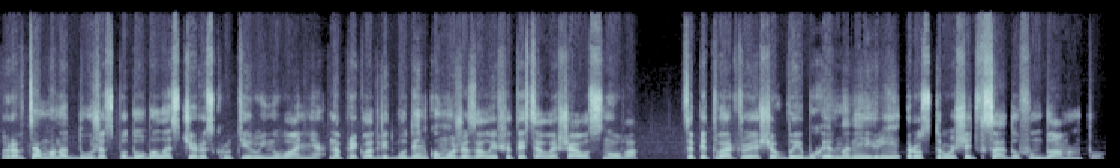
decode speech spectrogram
Гравцям вона дуже сподобалась через круті руйнування. Наприклад, від будинку може залишитися лише основа. Це підтверджує, що вибухи в новій грі розтрощать все до фундаменту.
